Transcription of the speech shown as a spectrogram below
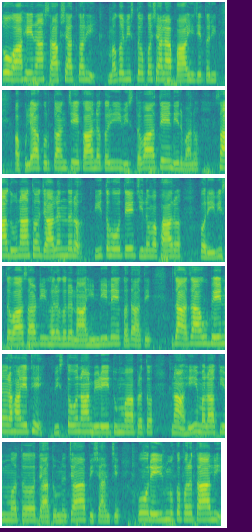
तो आहे ना साक्षात्कारी. मग विस्तव कशाला पाहिजे तरी? आपल्या कृतांचे कान करी विस्तवा ते निर्माण. साधुनाथ जालंधर पीत होते चिलम फार. परी विस्तवासाठी घर घर ना हिंडिले कदा ते जा जा उभे न रहा येथे. विस्तव ना मिळे तुम्हा प्रत. नाही मला किंमत त्या तुमच्या पिशांचे. पोरे उन्मुख परत आली.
